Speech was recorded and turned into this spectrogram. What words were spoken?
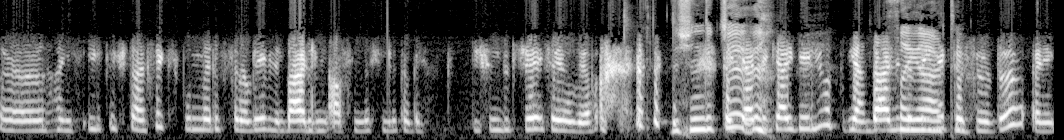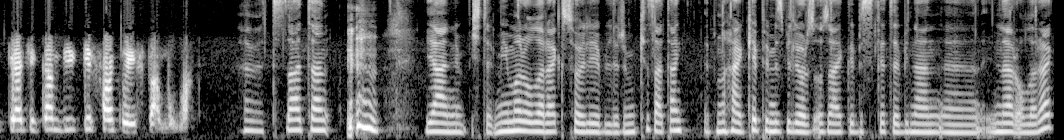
Ee, hani ilk üç dersek bunları sıralayabilirim. Berlin aslında şimdi tabii düşündükçe şey oluyor. Düşündükçe teker teker geliyor. Yani Berlin'de Zeynep sürdü. Hani gerçekten büyük bir fark var İstanbul'la. Evet zaten yani işte mimar olarak söyleyebilirim ki zaten bunu her hepimiz biliyoruz özellikle bisiklete binenler olarak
